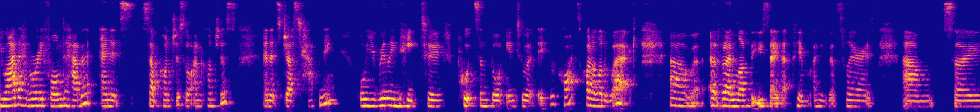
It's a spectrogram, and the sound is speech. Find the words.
you either have already formed a habit and it's subconscious or unconscious and it's just happening, or you really need to put some thought into it. It requires quite a lot of work. Um, uh, but I love that you say that, Pim. I think that's hilarious. Um, so,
